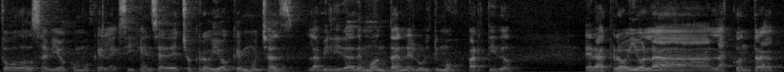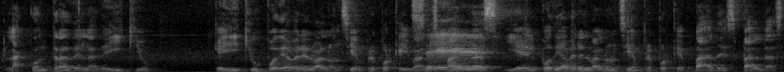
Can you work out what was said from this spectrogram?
todo se vio como que la exigencia. De hecho, creo yo que muchas, la habilidad de Monta en el último partido era, creo yo, la, la, contra, la contra de la de IQ que IQ podía ver el balón siempre porque iba de espaldas y él podía ver el balón siempre porque va de espaldas.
